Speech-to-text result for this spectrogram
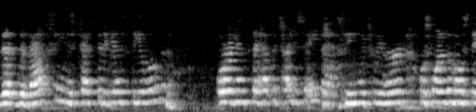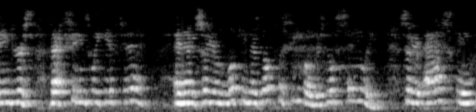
the, the vaccine is tested against the aluminum or against the hepatitis A vaccine, which we heard was one of the most dangerous vaccines we give today. And then, so you're looking, there's no placebo, there's no saline. So you're asking,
